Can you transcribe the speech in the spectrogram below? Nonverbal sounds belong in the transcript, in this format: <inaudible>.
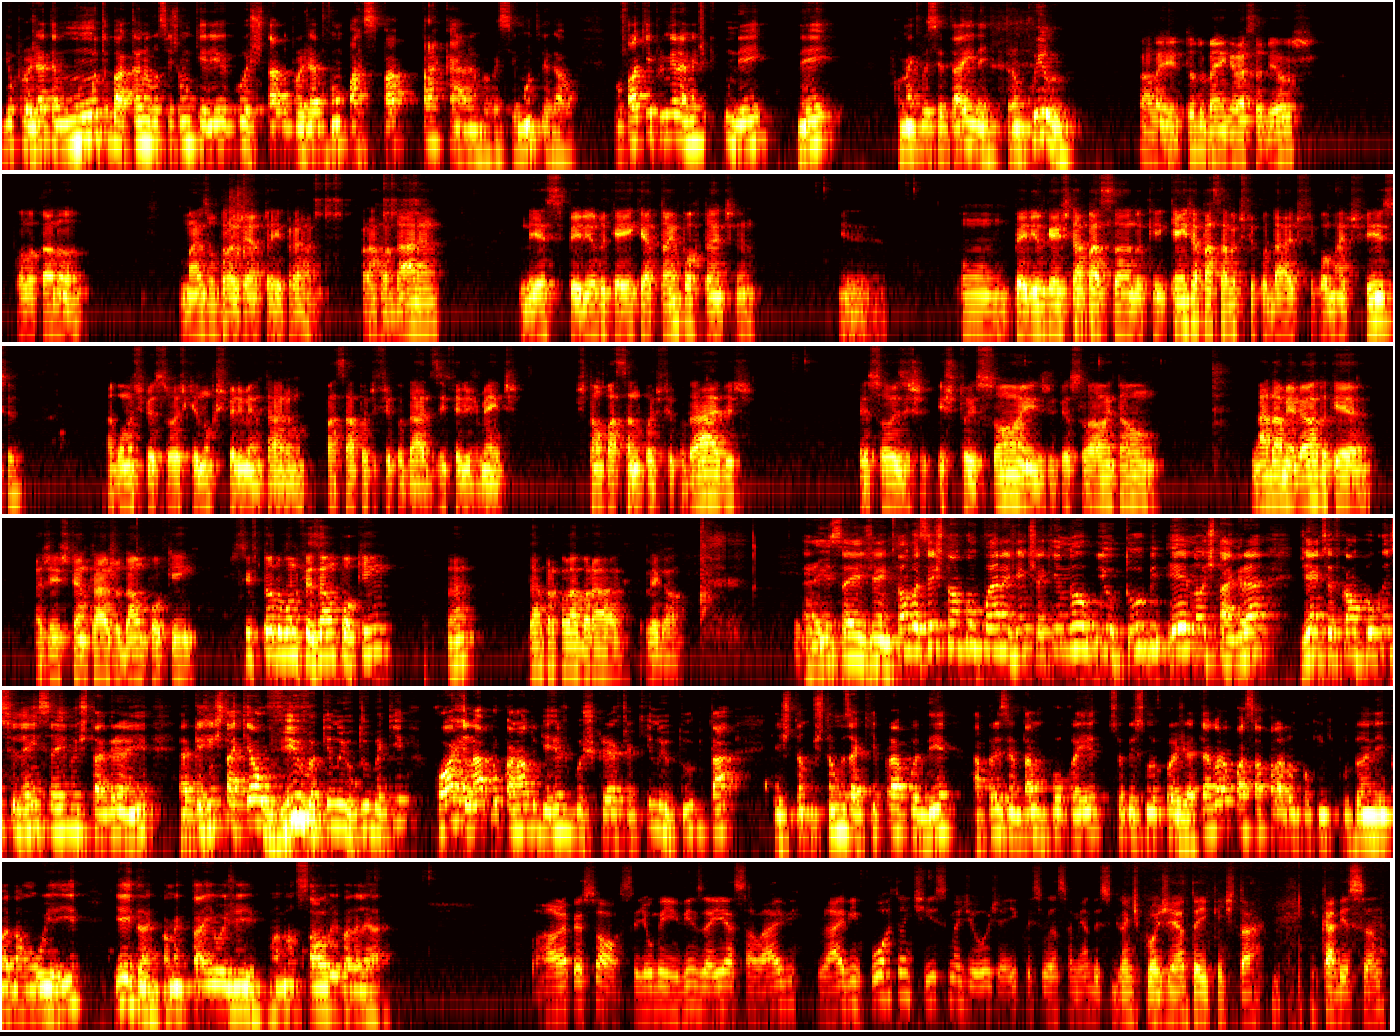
e o projeto é muito bacana, vocês vão querer gostar do projeto, vão participar pra caramba, vai ser muito legal. Vou falar aqui primeiramente aqui com o Ney. Ney, como é que você está aí, Ney? Tranquilo? Fala aí, tudo bem, graças a Deus. Colocando mais um projeto aí para rodar, né? Nesse período que aí que é tão importante, né? Um período que a gente está passando, que quem já passava dificuldade ficou mais difícil. Algumas pessoas que nunca experimentaram passar por dificuldades, infelizmente, estão passando por dificuldades pessoas, instituições e pessoal. Então, nada melhor do que a gente tentar ajudar um pouquinho. Se todo mundo fizer um pouquinho, né, dá para colaborar legal. É isso aí, gente. Então, vocês estão acompanhando a gente aqui no YouTube e no Instagram. Gente, se eu ficar um pouco em silêncio aí no Instagram aí, é porque a gente está aqui ao vivo aqui no YouTube aqui. Corre lá para o canal do Guerreiros Bushcraft aqui no YouTube, tá? estamos aqui para poder apresentar um pouco aí sobre esse novo projeto. E agora eu passar a palavra um pouquinho para o Dani aí, para dar um oi aí. E aí, Dani, como é que tá aí hoje aí? Manda um salve aí para a galera. Fala, pessoal. Sejam bem-vindos aí a essa live, live importantíssima de hoje aí, com esse lançamento desse grande projeto aí que a gente está encabeçando.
